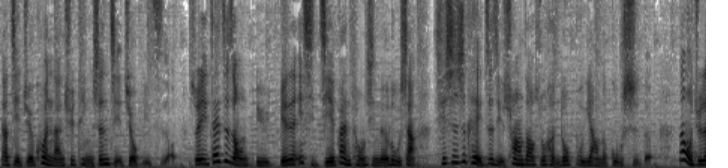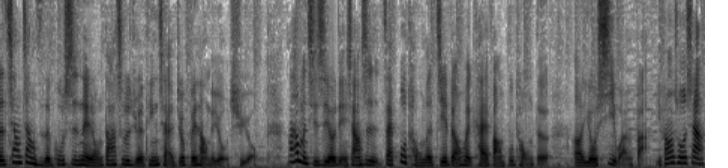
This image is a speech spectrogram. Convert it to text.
要解决困难去挺身解救彼此哦，所以在这种与别人一起结伴同行的路上，其实是可以自己创造出很多不一样的故事的。那我觉得像这样子的故事内容，大家是不是觉得听起来就非常的有趣哦？那他们其实有点像是在不同的阶段会开放不同的。呃，游戏玩法，比方说像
